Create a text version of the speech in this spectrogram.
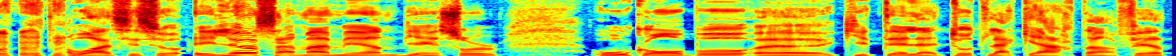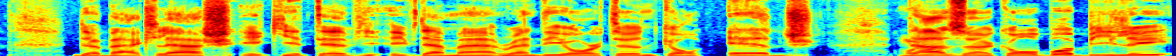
Ouais, c'est ça. Et là, ça m'amène, bien sûr, au combat euh, qui était la, toute la carte, en fait, de Backlash et qui était vi- évidemment Randy Orton contre Edge dans un combat bilé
